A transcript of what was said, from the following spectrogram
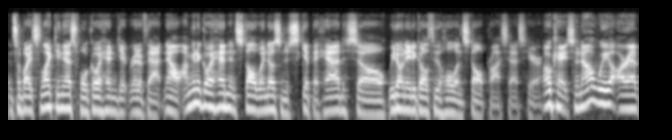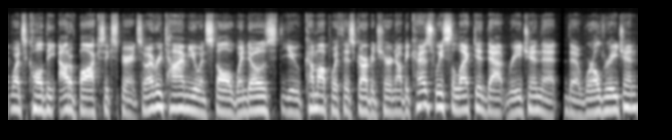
And so by selecting this, we'll go ahead and get rid of that. Now, I'm gonna go ahead and install Windows and just skip ahead, so we don't need to go through the whole install process here. Okay, so now we are at what's called the out-of-box experience. So every time you install Windows, you come up with this garbage here. Now, because we selected that region, that the world region,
